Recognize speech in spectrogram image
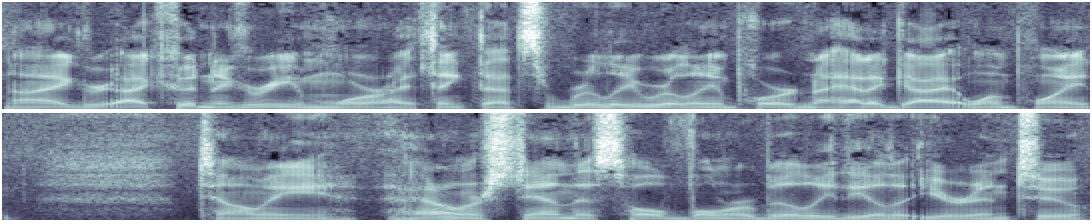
No, I agree. I couldn't agree more. I think that's really, really important. I had a guy at one point tell me, I don't understand this whole vulnerability deal that you're into.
